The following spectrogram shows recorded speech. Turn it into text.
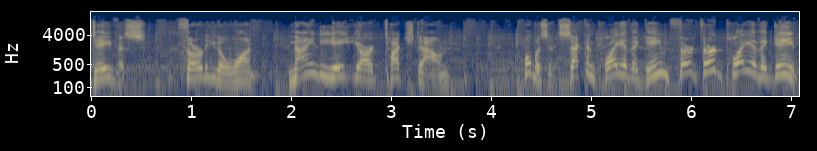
Davis 30 to 1. 98 yard touchdown. What was it? Second play of the game? Third third play of the game.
